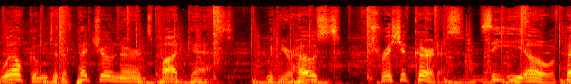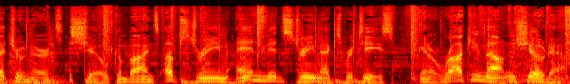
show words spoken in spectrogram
Welcome to the Petro Nerds Podcast with your hosts, Trisha Curtis, CEO of Petro Nerds. This show combines upstream and midstream expertise in a Rocky Mountain showdown.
